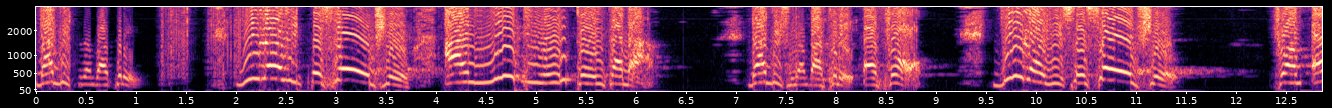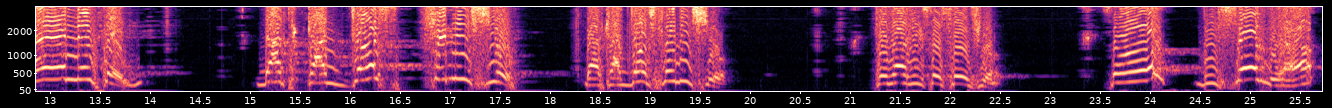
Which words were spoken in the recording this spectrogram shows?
That is number three. Jesus is to save you and lead you to eternal. That is number three. And four. Jesus is to save you from anything that can just finish you. That can just finish you. Jesus is to save you. So, the Savior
